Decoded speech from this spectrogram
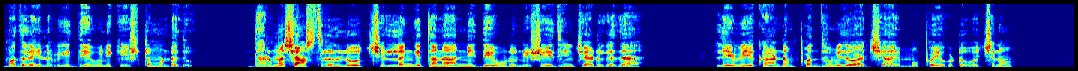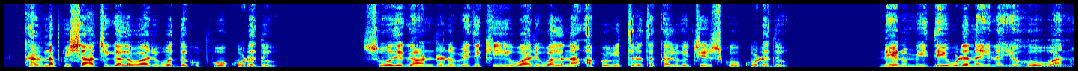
మొదలైనవి దేవునికి ఇష్టముండదు. ధర్మశాస్త్రంలో చిల్లంగితనాన్ని దేవుడు నిషేధించాడు గదా. లేవియకాండం పంతొమ్మిదో అధ్యాయం ముప్పై ఒకటో వచనం కర్ణపిశాచి గలవారి వద్దకు పోకూడదు. సోదెగాండ్రను వెదికి వారి వలన అపవిత్రత కలుగ చేసుకోకూడదు. నేను మీ దేవుడనైన యహోవాను.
